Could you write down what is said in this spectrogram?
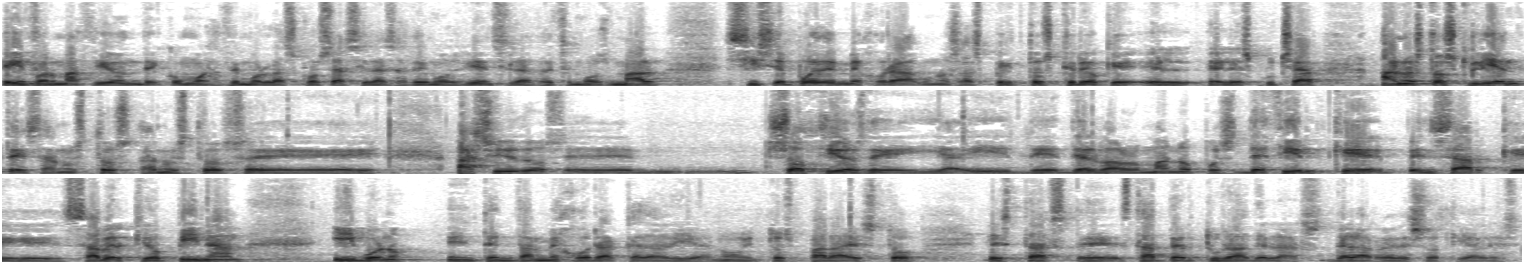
información de cómo hacemos las cosas, si las hacemos bien, si las hacemos mal, si se pueden mejorar algunos aspectos. Creo que el, escuchar a nuestros clientes, a nuestros, a nuestros eh, asiduos eh, socios de, del balonmano, pues decir que pensar, que saber qué opinan y bueno, intentar mejorar cada día. ¿no? Entonces, para esto, esta, eh, esta apertura de las, de las redes sociales.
